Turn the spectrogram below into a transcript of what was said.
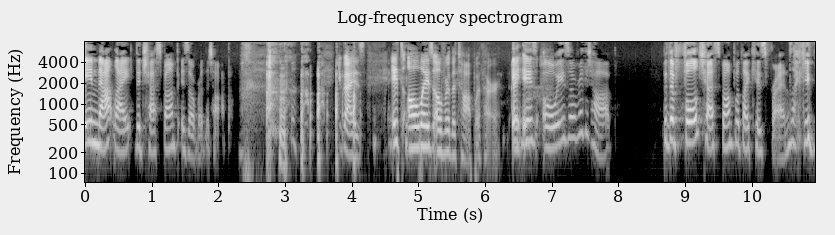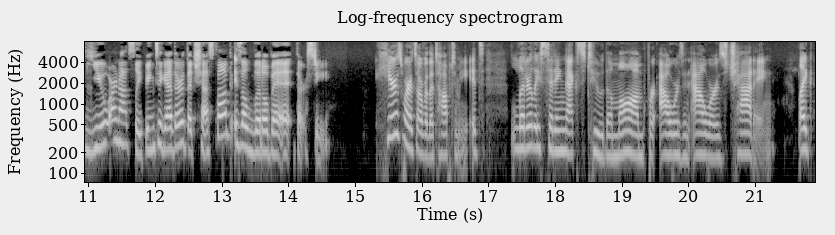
in that light the chest bump is over the top you guys, it's always over the top with her. It is always over the top but the full chest bump with like his friend like if you are not sleeping together the chest bump is a little bit thirsty Here's where it's over the top to me. It's literally sitting next to the mom for hours and hours chatting. Like,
